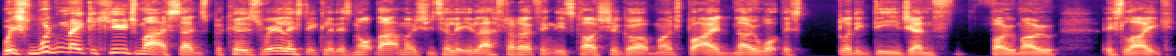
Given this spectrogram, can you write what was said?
which wouldn't make a huge amount of sense because realistically, there's not that much utility left. I don't think these cards should go up much, but I know what this bloody degen FOMO is like.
